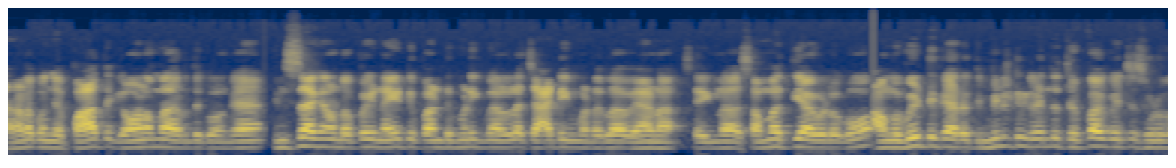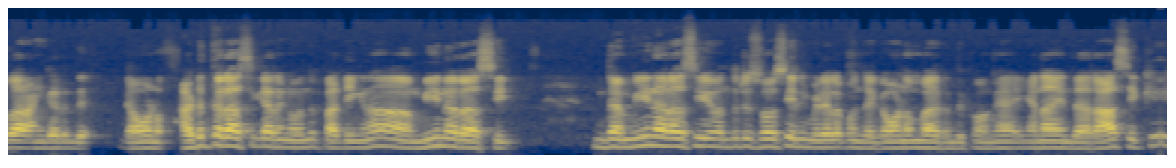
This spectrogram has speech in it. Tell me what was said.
அதனால் கொஞ்சம் பார்த்து கவனமாக இருந்துக்கோங்க. இன்ஸ்டாகிராமில் போய் நைட்டு பன்னெண்டு மணிக்கு மேலே சாட்டிங் பண்ணுறதுலாம் வேணாம். சரிங்களா? சம்மத்தியாக விடுக்கும் அவங்க வீட்டுக்காரத்து மிலிட்டரியிலேருந்து துப்பாக்கி வச்சு சுடுவார் அங்கேருந்து. கவனம். அடுத்த ராசிக்காரங்க வந்து பார்த்தீங்கன்னா மீன ராசி. இந்த மீன ராசியை வந்துட்டு சோஷியல் மீடியாவில் கொஞ்சம் கவனமாக இருந்துக்கோங்க. ஏன்னா இந்த ராசிக்கு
